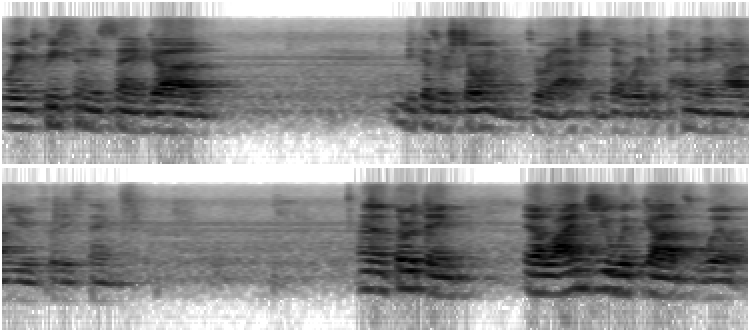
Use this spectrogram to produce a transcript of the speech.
we're increasingly saying, God, because we're showing him through our actions that we're depending on you for these things. And the third thing, it aligns you with God's will.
